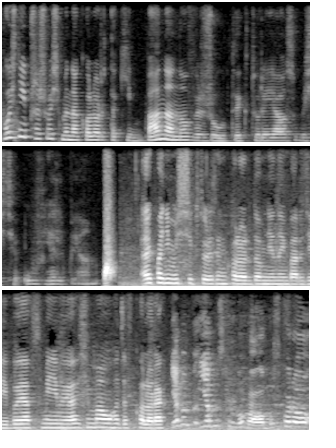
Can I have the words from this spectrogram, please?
Później przeszłyśmy na kolor taki bananowy żółty, który ja osobiście uwielbiam. A jak pani myśli, który ten kolor do mnie najbardziej? Bo ja w sumie nie wiem, ja się mało chodzę w kolorach. Ja bym, ja bym spróbowała, bo skoro,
